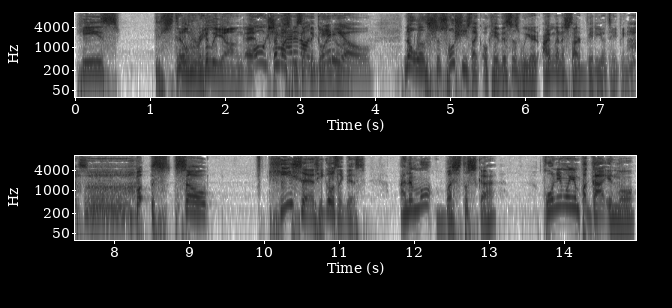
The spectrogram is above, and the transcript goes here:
He's still really young. Uh, Oh, she there must had be it something on going video. on. No, well, so, so she's like, okay, this is weird. I'm going to start videotaping this. but so he says, he goes like this. Alam mo, bastos ka. Kunin mo yung pagkain mo,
